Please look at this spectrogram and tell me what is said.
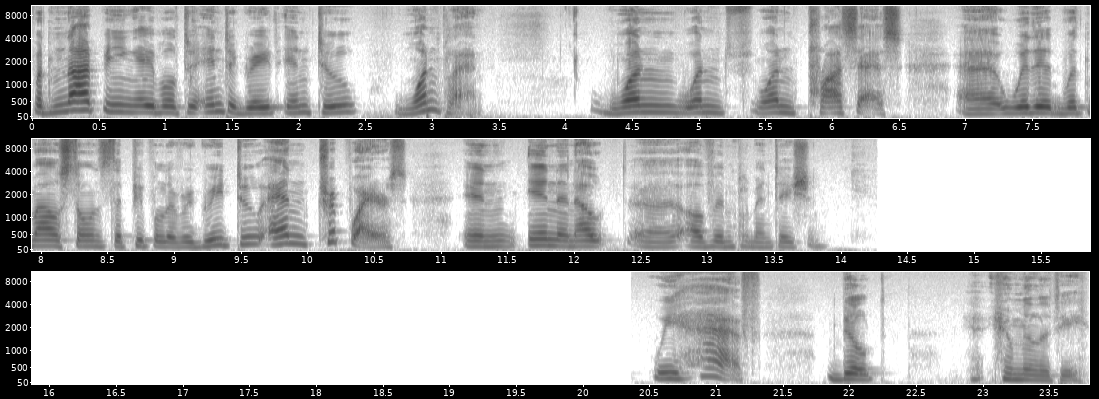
but not being able to integrate into one plan, one, one, one process uh, with it with milestones that people have agreed to and tripwires in, in and out uh, of implementation. We have built humility.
